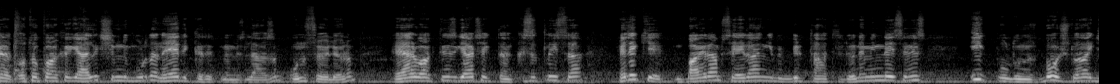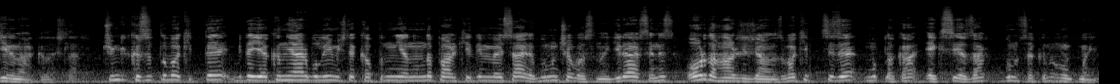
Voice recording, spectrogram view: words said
Evet otoparka geldik. Şimdi burada neye dikkat etmemiz lazım? Onu söylüyorum. Eğer vaktiniz gerçekten kısıtlıysa hele ki bayram seyran gibi bir tatil dönemindeyseniz ilk bulduğunuz boşluğa girin arkadaşlar. Çünkü kısıtlı vakitte bir de yakın yer bulayım işte kapının yanında park edeyim vesaire bunun çabasına girerseniz orada harcayacağınız vakit size mutlaka eksi yazar. Bunu sakın unutmayın.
